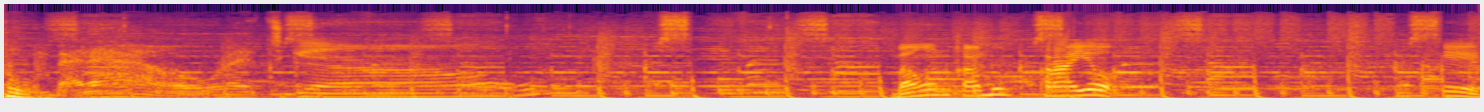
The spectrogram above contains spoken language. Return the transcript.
boom badao. Let's go. Bangun kamu krayo. Oke.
